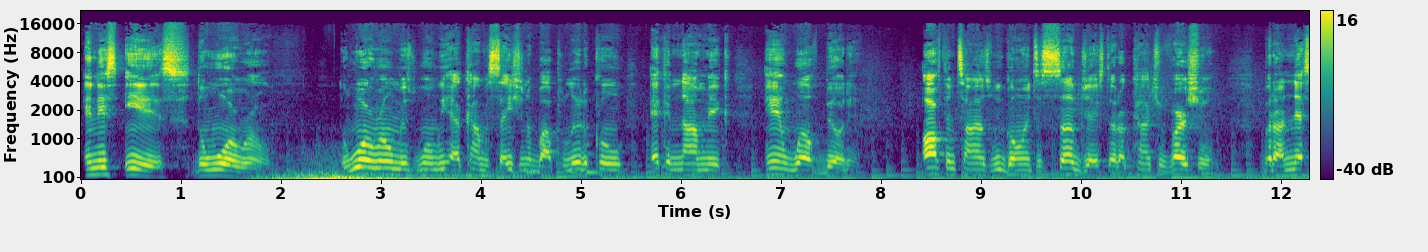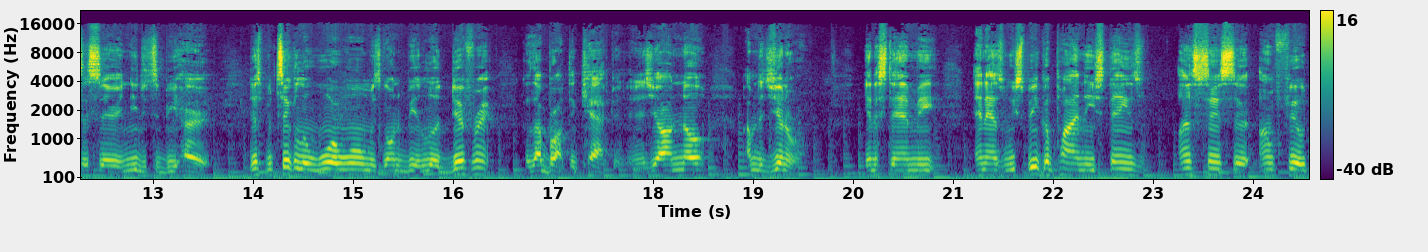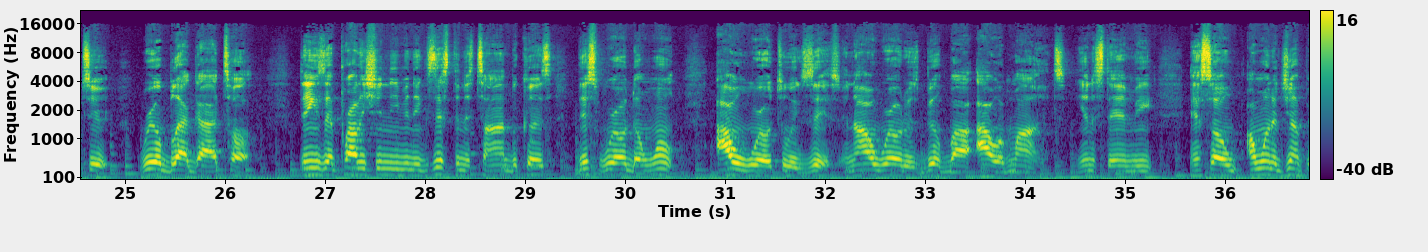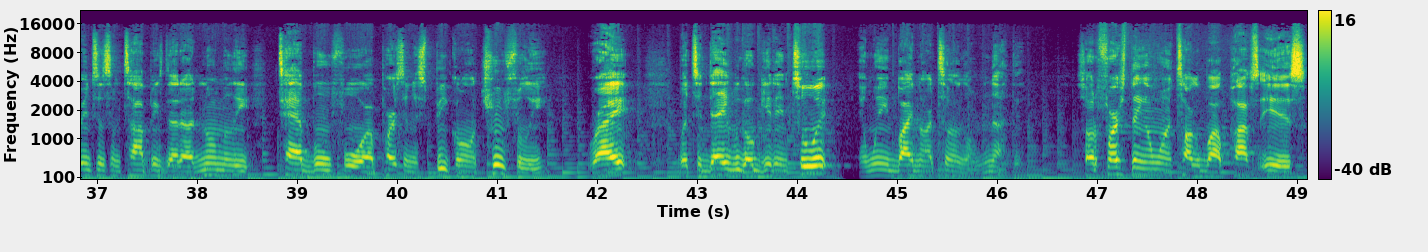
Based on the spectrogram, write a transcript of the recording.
and this is the War Room. The War Room is when we have conversation about political, economic, and wealth building. Oftentimes we go into subjects that are controversial, but are necessary and needed to be heard. This particular War Room is going to be a little different because I brought the captain. And as y'all know, I'm the general. You understand me? And as we speak upon these things, uncensored, unfiltered, real black guy talk things that probably shouldn't even exist in this time because this world don't want our world to exist. And our world is built by our minds. You understand me? And so i want to jump into some topics that are normally taboo for a person to speak on truthfully right? But today we're gonna get into it and we ain't biting our tongue on nothing. So the first thing i want to talk about pops is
